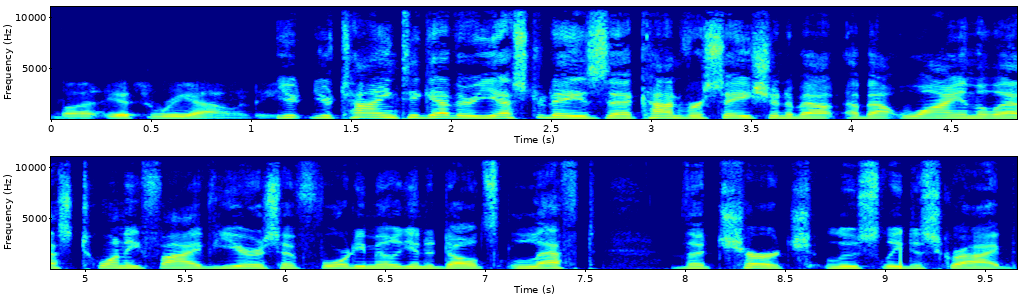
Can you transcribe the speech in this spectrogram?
but it's reality. You- You're tying together yesterday's uh, conversation about about why in the last 25 years have 40 million adults left the church, loosely described.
